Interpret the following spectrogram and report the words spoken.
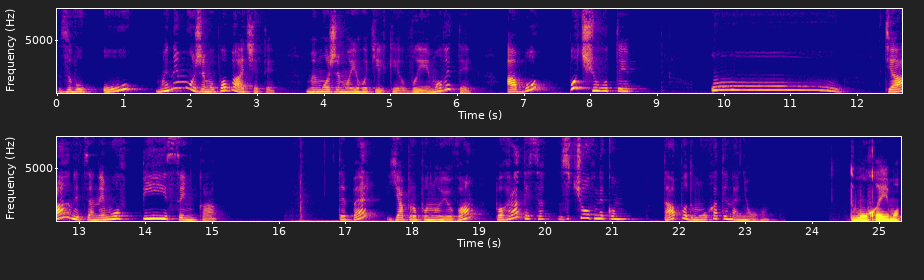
Звук У ми не можемо побачити. Ми можемо його тільки вимовити або почути. У. Тягнеться, немов пісенька. Тепер я пропоную вам погратися з човником та подмухати на нього. Дмухаємо.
